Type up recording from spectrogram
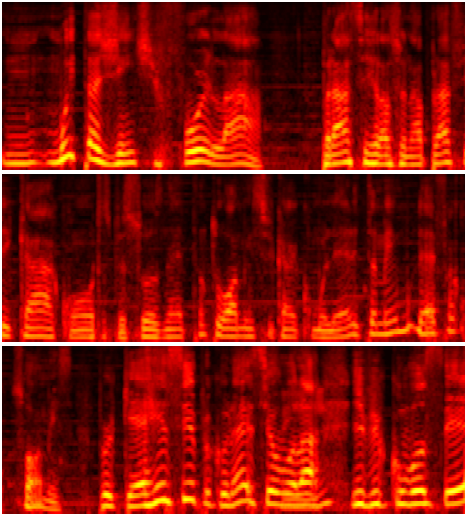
muita gente for lá pra se relacionar, pra ficar com outras pessoas, né? Tanto homens ficar com mulher e também mulher ficar com os homens. Porque é recíproco, né? Se eu vou lá Sim. e fico com você,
